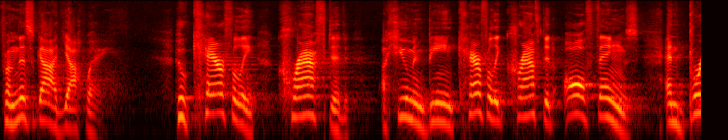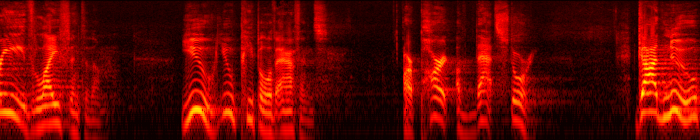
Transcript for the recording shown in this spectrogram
from this God, Yahweh, who carefully crafted a human being, carefully crafted all things and breathed life into them. You, you people of Athens, are part of that story. God knew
